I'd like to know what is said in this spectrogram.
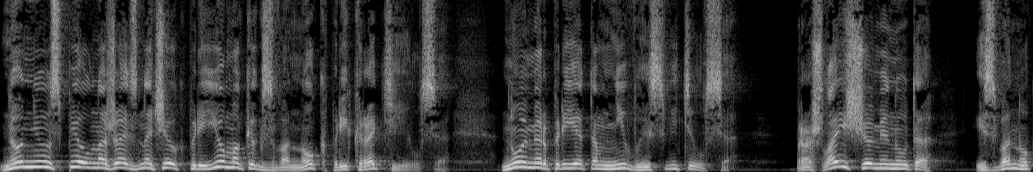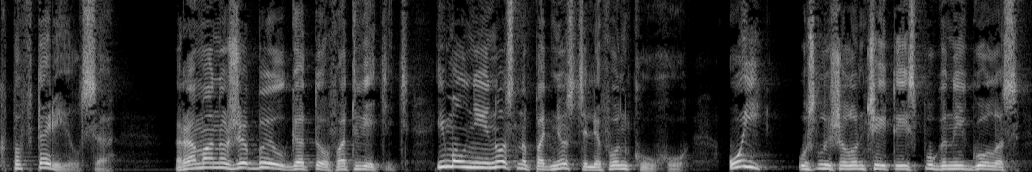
но он не успел нажать значок приема, как звонок прекратился. Номер при этом не высветился. Прошла еще минута, и звонок повторился. Роман уже был готов ответить и молниеносно поднес телефон к уху. «Ой!» — услышал он чей-то испуганный голос —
